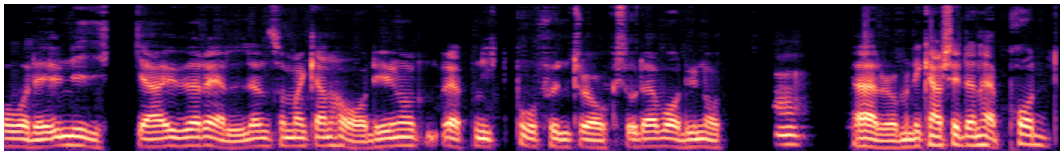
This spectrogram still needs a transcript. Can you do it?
vad var det, unika URLen som man kan ha. Det är ju något rätt nytt påfund tror jag också. Där var det ju något Mm. error. Men det kanske är den här pod,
